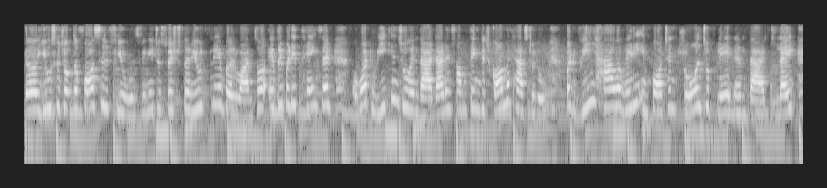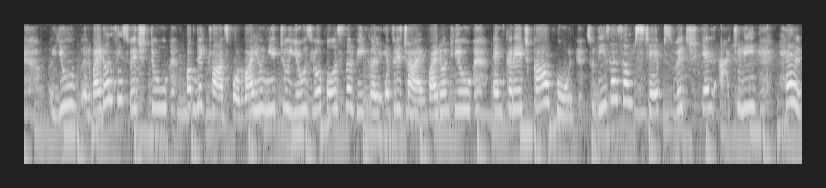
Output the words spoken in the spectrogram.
the usage of the fossil fuels we need to switch to the renewable one. So everybody thinks that what we can do in that that is something which government has to do. But we have a very important role to play in that. Like you why don't we switch to public transport? Why you need to use your personal vehicle every time? Why don't you encourage carpool? So these are some steps which can actually help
